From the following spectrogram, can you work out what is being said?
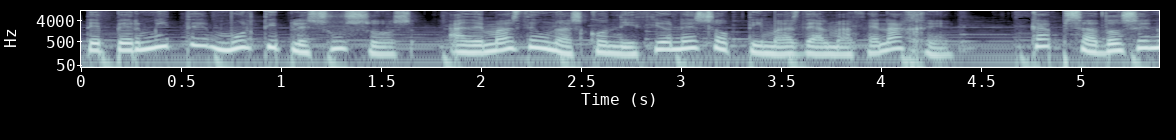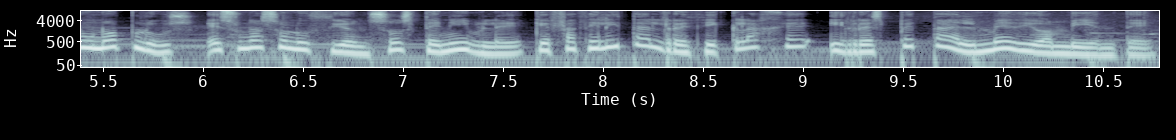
te permite múltiples usos, además de unas condiciones óptimas de almacenaje, Capsa 2 en 1 Plus es una solución sostenible que facilita el reciclaje y respeta el medio ambiente.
